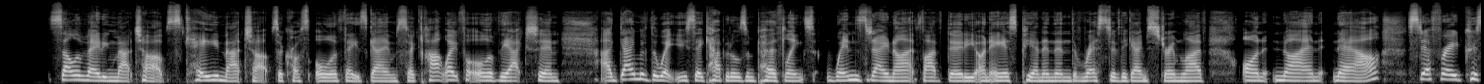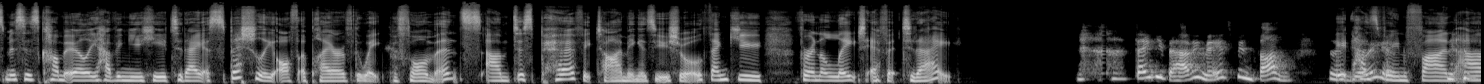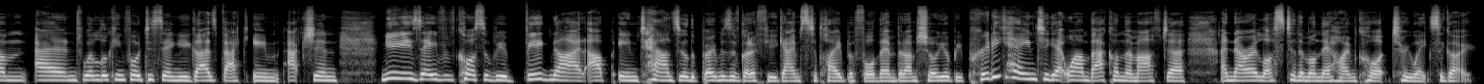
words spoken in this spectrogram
salivating matchups, key matchups across all of these games. So can't wait for all of the action. Uh, game of the week, UC Capitals and Perth Lynx Wednesday night, 5.30 on ESPN and then the rest of the game stream live on 9 now. Steph Reid, Christmas has come early having you here today, especially off a player of the week performance. Um, just perfect timing as usual. Thank you for an elite effort today. Thank you for having me. It's been fun. It has been fun. Um, and we're looking forward to seeing you guys back in action. New Year's Eve, of course, will be a big night up in Townsville. The Boomers have got a few games to play before then, but I'm sure you'll be pretty keen to get one back on them after a narrow loss to them on their home court two weeks ago.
